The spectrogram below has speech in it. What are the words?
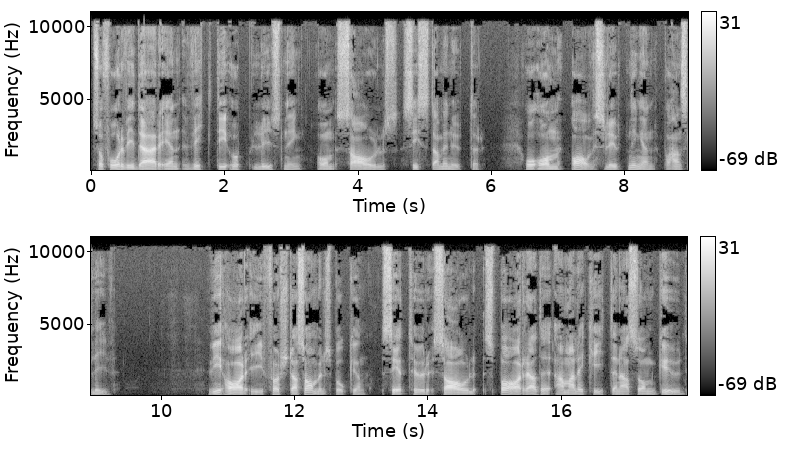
så får vi där en viktig upplysning om Sauls sista minuter och om avslutningen på hans liv. Vi har i Första Samuelsboken sett hur Saul sparade amalekiterna som Gud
